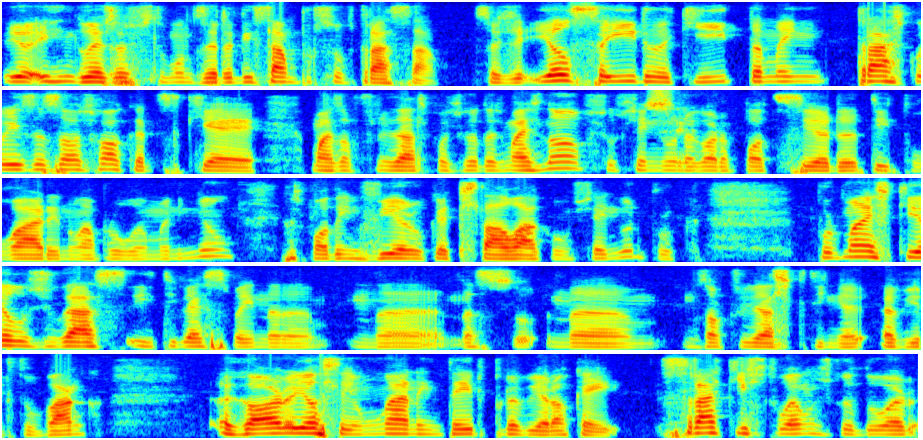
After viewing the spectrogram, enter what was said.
em inglês eles costumam dizer adição por subtração. Ou seja, ele sair daqui também traz coisas aos Rockets, que é mais oportunidades para os jogadores mais novos. O Shengun agora pode ser titular e não há problema nenhum. Eles podem ver o que é que está lá com o Shengun, porque por mais que ele jogasse e tivesse bem na, na, na, na, nas oportunidades que tinha a vir do banco, agora eles têm um ano inteiro para ver, ok, será que isto é um jogador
